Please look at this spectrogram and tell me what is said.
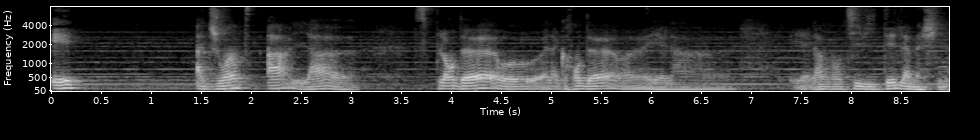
et adjointe à la euh, splendeur, à la grandeur euh, et à l'inventivité de la machinerie,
